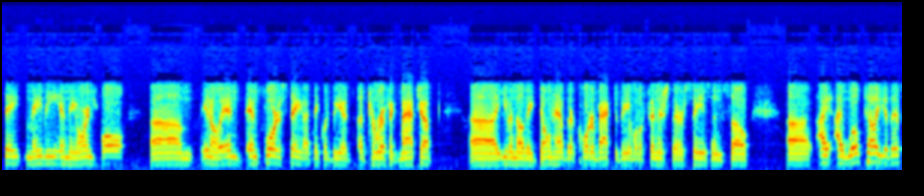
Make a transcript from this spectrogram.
State maybe in the Orange Bowl. Um, you know, and, and Florida State I think would be a, a terrific matchup uh, even though they don't have their quarterback to be able to finish their season. So uh, I, I will tell you this,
